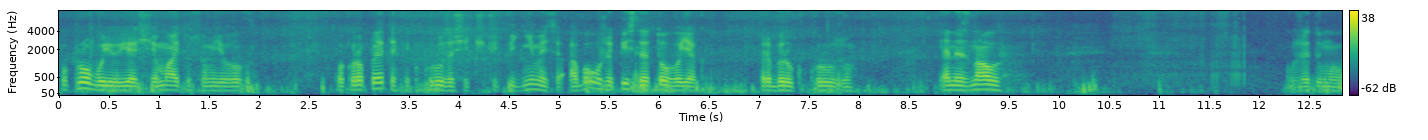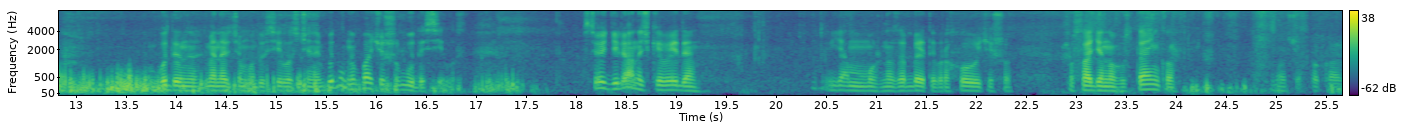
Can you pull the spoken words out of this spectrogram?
попробую я ще майтусом його покропити, хай кукуруза ще чуть-чуть підніметься, або вже після того, як приберу кукурузу. Я не знав, вже думав, буде в мене в цьому году сілос чи не буде, ну бачу, що буде сілос. З цієї діляночки вийде, яму можна забити, враховуючи, що посадяно густенько. Ось зараз покажу.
